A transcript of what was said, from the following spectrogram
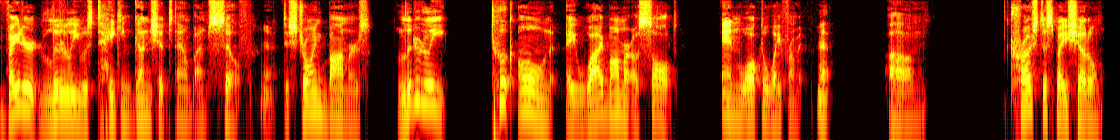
Vader literally was taking gunships down by himself, Yeah. destroying bombers. Literally took on a Y bomber assault and walked away from it. Yeah. Um, crushed a space shuttle,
